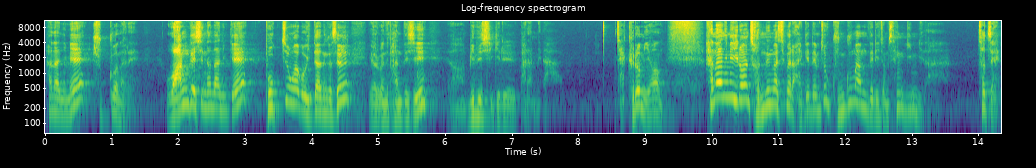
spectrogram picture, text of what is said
하나님의 주권 아래, 왕 되신 하나님께 복종하고 있다는 것을 여러분이 반드시 어, 믿으시기를 바랍니다. 자, 그러면 하나님의 이러한 전능하심을 알게 되면 좀 궁금함들이 좀 생깁니다. 첫째,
